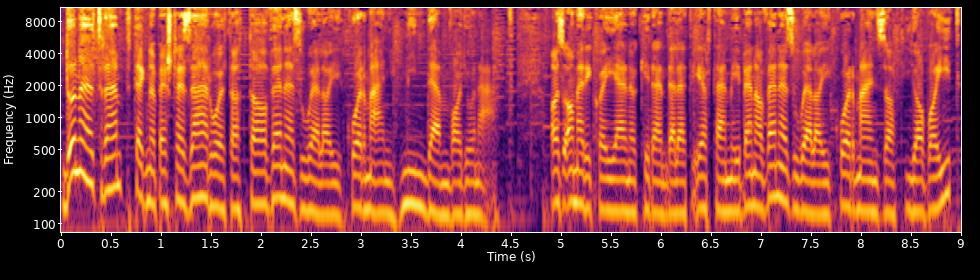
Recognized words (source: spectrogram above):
Donald Trump tegnap este zároltatta a venezuelai kormány minden vagyonát az amerikai elnöki rendelet értelmében a venezuelai kormányzat javait,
